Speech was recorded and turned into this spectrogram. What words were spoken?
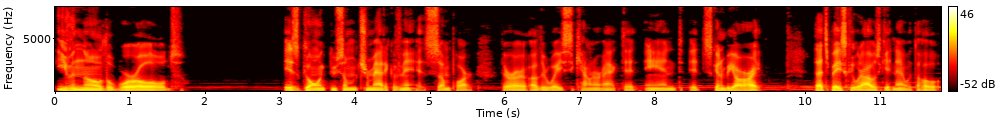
even though the world is going through some traumatic event at some part, there are other ways to counteract it, and it's going to be all right. That's basically what I was getting at with the whole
